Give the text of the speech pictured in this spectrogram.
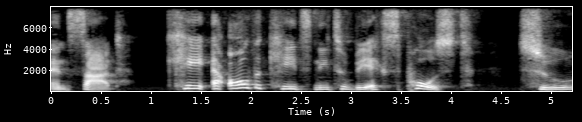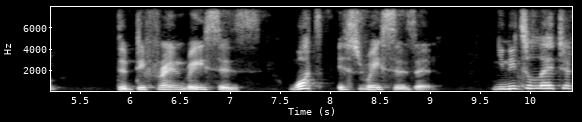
and sad. all the kids need to be exposed to the different races. What is racism? You need to let your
